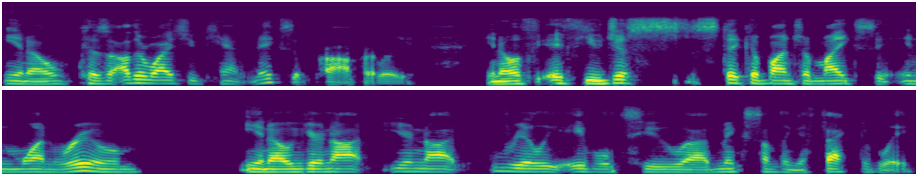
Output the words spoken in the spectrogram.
you know because otherwise you can't mix it properly. You know if, if you just stick a bunch of mics in one room you know you're not you're not really able to uh, mix something effectively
